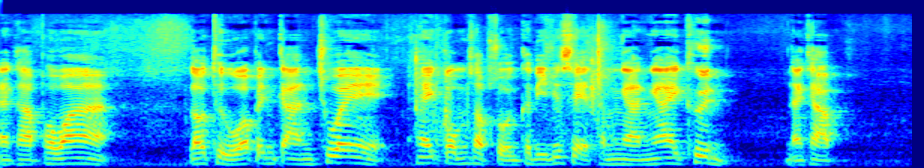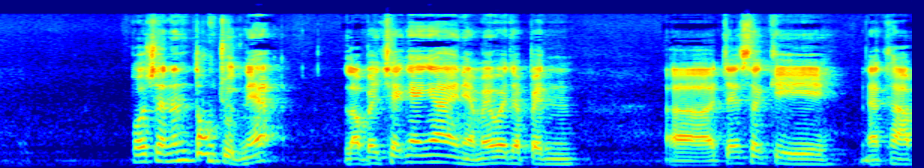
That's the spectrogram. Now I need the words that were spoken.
นะครับ เพราะว่าเราถือว่าเป็นการช่วยให้กรมสอบสวนคดีพิเศษทำงานง่ายขึ้นนะครับ เพราะฉะนั้นตรงจุดเนี้ยเราไปเช็คง่ายๆเนี่ยไม่ว่าจะเป็นเจสกีนะครับ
